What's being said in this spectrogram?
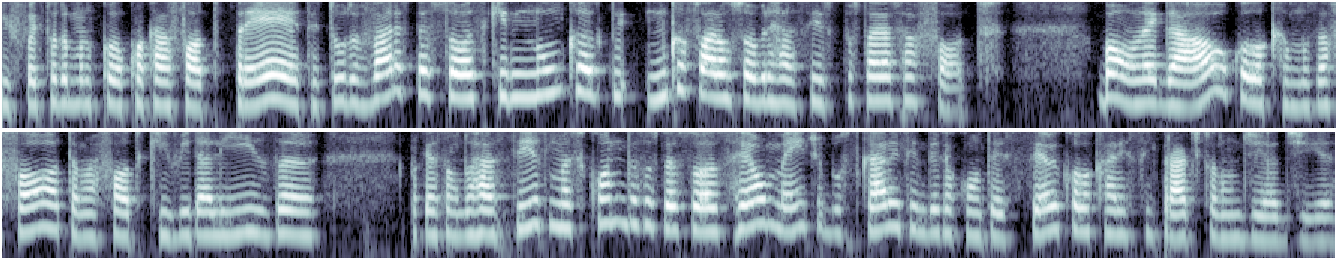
que foi que todo mundo colocou aquela foto preta e tudo. Várias pessoas que nunca, nunca falaram sobre racismo postaram essa foto. Bom, legal, colocamos a foto, é uma foto que viraliza por questão do racismo, mas quando essas pessoas realmente buscarem entender o que aconteceu e colocarem isso em prática no dia a dia,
